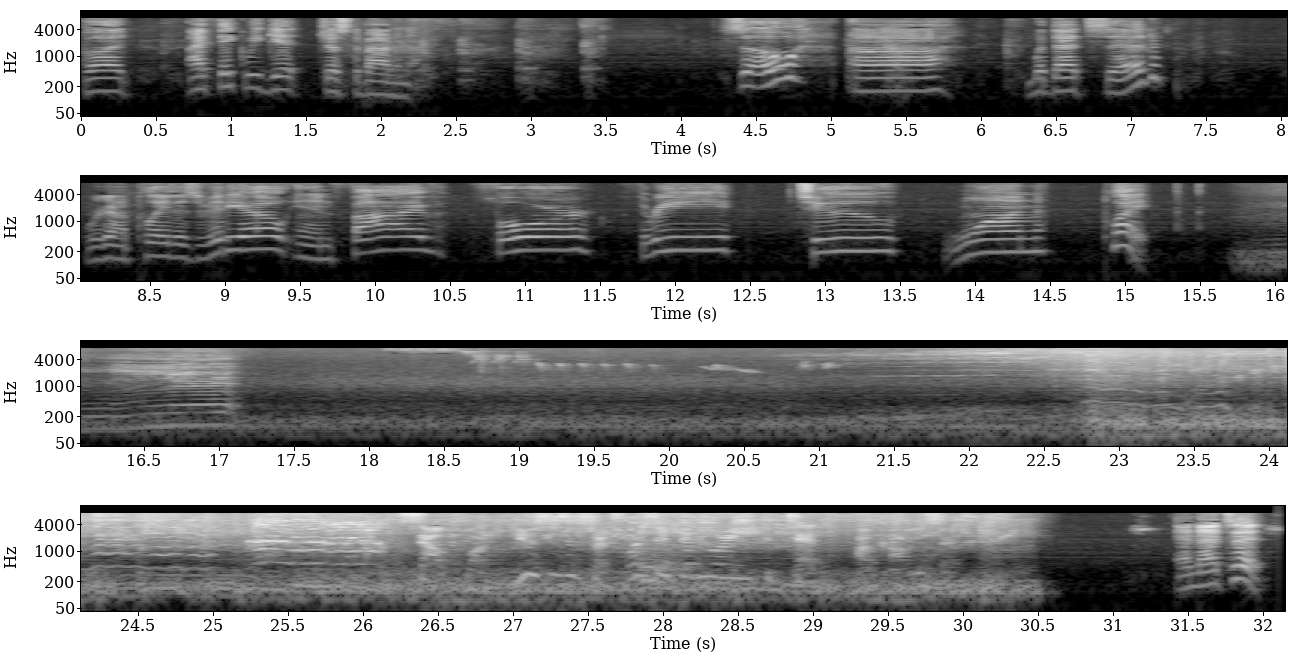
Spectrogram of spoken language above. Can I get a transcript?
but I think we get just about enough. So, uh, with that said, we're going to play this video in five, four, three, two, one, play. New season starts Wednesday, February 8th and 10th on Comedy Central. And that's it.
